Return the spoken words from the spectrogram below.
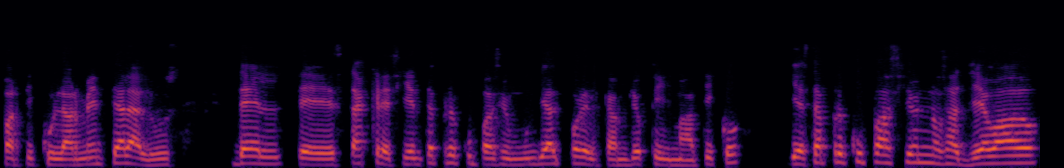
particularmente a la luz del, de esta creciente preocupación mundial por el cambio climático. Y esta preocupación nos ha llevado,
